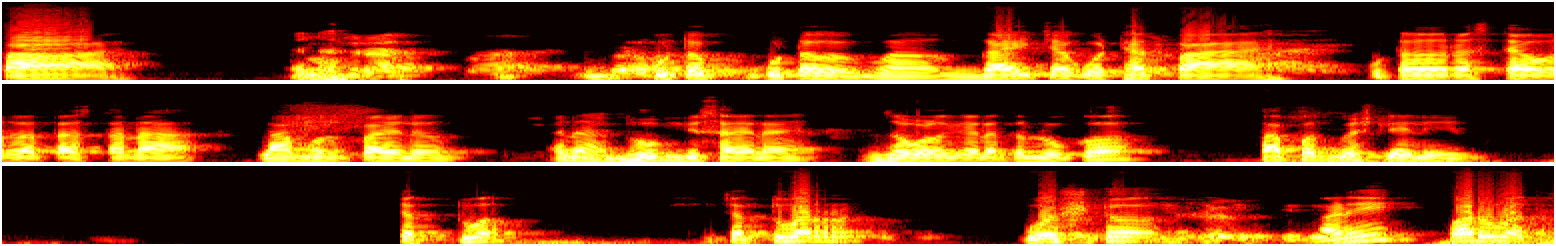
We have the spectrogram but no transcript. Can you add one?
पाय. है ना? कुठं कुठं गाईच्या गोठ्यात पाय. कुठं रस्त्यावर जात असताना लांबून पाहिलं. है ना? धूम दिसायलाय जवळ गेला तर लोक तापत बसलेले. चत्व. चत्वर गोष्ट आणि पर्वत.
